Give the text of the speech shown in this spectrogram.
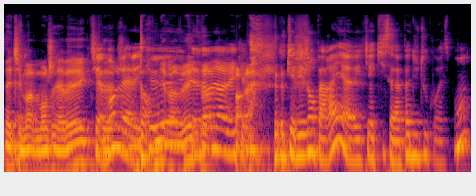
Et tu vas manger avec, tu, vas manger avec dormir eux, avec, tu vas dormir avec eux. Donc il y a des gens pareils avec à qui ça va pas du tout correspondre,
